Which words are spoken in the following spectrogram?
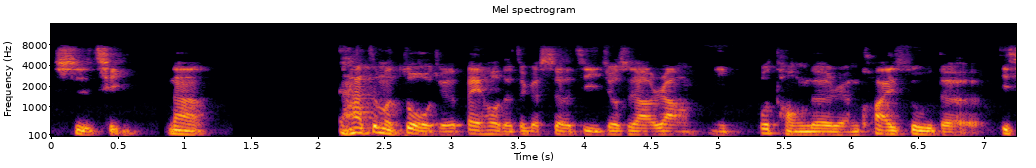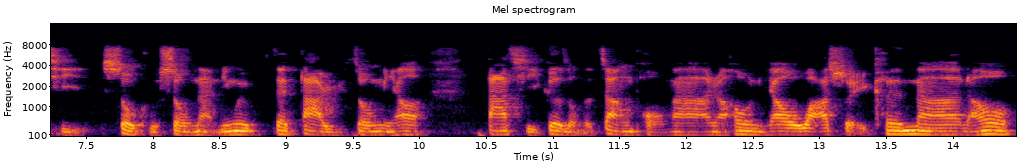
事情。那他这么做，我觉得背后的这个设计，就是要让你不同的人快速的一起受苦受难，因为在大雨中你要搭起各种的帐篷啊，然后你要挖水坑啊，然后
